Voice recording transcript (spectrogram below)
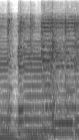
Música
